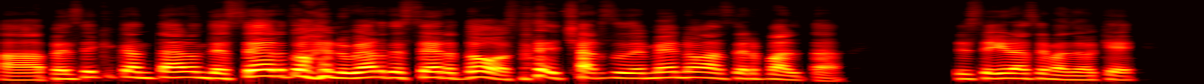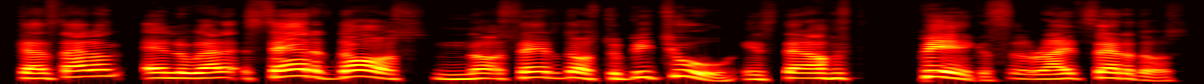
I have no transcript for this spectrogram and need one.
Uh, pensé que cantaron de cerdo en lugar de ser dos. Echarse de menos, hacer falta. Sí, gracias, Manuel. Ok. Cantaron en lugar ser dos, no ser dos, to be two instead of pigs, right? Cerdos.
